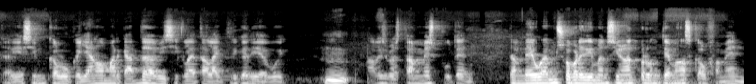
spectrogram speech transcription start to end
que, diguéssim, que el que hi ha en el mercat de bicicleta elèctrica dia d'avui. Mm? És bastant més potent. També ho hem sobredimensionat per un tema d'escalfament.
